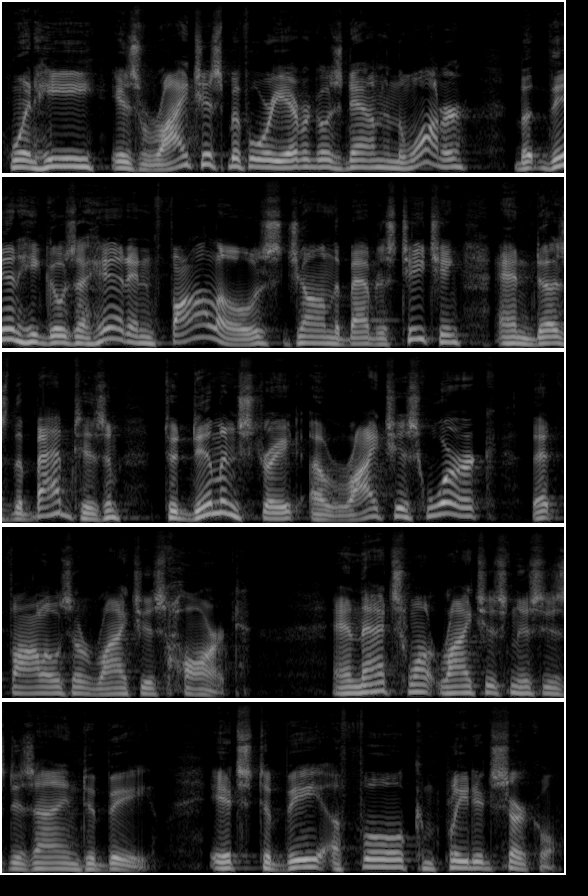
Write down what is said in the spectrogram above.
when he is righteous before he ever goes down in the water. But then he goes ahead and follows John the Baptist's teaching and does the baptism to demonstrate a righteous work that follows a righteous heart. And that's what righteousness is designed to be it's to be a full, completed circle.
